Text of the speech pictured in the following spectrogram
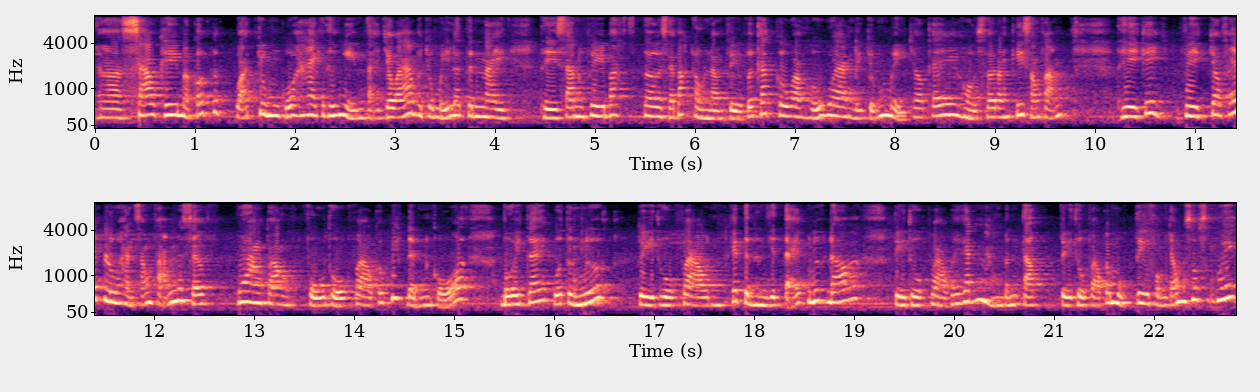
À, sau khi mà có kết quả chung của hai cái thử nghiệm tại châu Á và châu Mỹ Latin này thì Sanofi Pasteur sẽ bắt đầu làm việc với các cơ quan hữu quan để chuẩn bị cho cái hồ sơ đăng ký sản phẩm. Thì cái việc cho phép lưu hành sản phẩm nó sẽ hoàn toàn phụ thuộc vào cái quyết định của Bộ Y tế của từng nước tùy thuộc vào cái tình hình dịch tễ của nước đó tùy thuộc vào cái gánh nặng bệnh tật tùy thuộc vào cái mục tiêu phòng chống sốt xuất huyết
